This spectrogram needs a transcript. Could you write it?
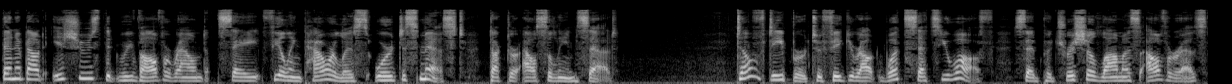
than about issues that revolve around, say, feeling powerless or dismissed, Dr. Al Salim said. Delve deeper to figure out what sets you off, said Patricia Lamas Alvarez,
